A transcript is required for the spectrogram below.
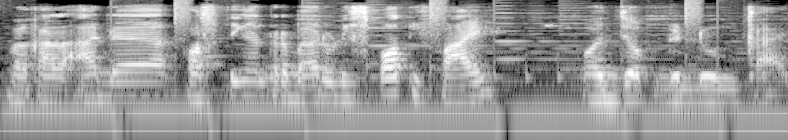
bakal ada postingan terbaru di Spotify pojok gedung kai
